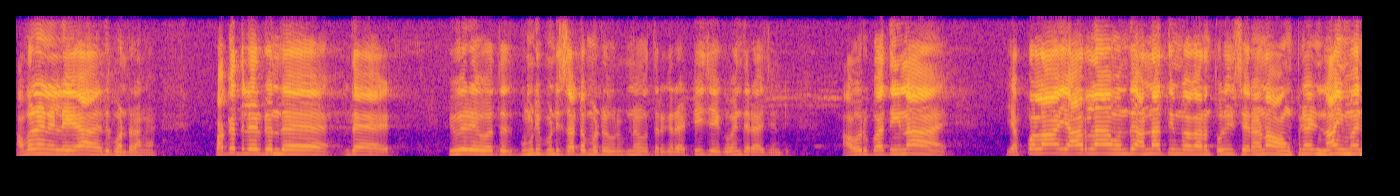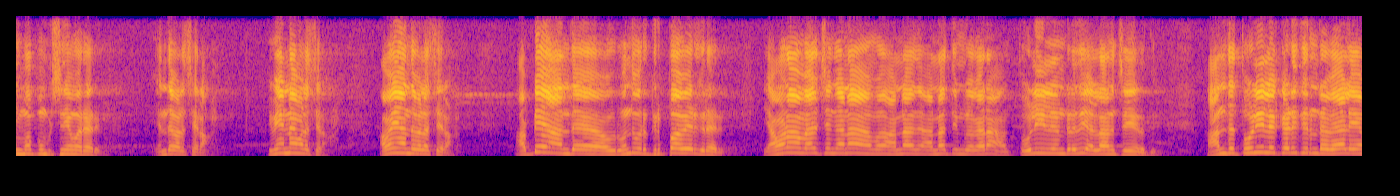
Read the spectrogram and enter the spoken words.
அவலநிலையாக இது பண்ணுறாங்க பக்கத்தில் இருக்க இந்த இந்த இவர் ஒருத்தர் கும்மிடிப்பூண்டி சட்டமன்ற உறுப்பினர் ஒருத்தர் இருக்கிற டிஜே கோவிந்தராஜன்ட்டு. அவர் பார்த்தீங்கன்னா எப்போல்லாம் யாரெல்லாம் வந்து அதிமுககாரன் தொழில் செய்கிறானோ அவங்க பின்னாடி நாய் மாதிரி மோப்பம் பிடிச்சினே வராரு எந்த வேலை செய்கிறான் இவன் என்ன வேலை செய்கிறான் அவன் அந்த வேலை செய்கிறான் அப்படியே அந்த அவர் வந்து ஒரு கிரிப்பாகவே இருக்கிறாரு. எவனோ வேலை செஞ்சானா அண்ணா அதிமுககாரன் தொழிலுன்றது எல்லாரும் செய்கிறது அந்த தொழிலை கெடுக்கின்ற வேலையை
